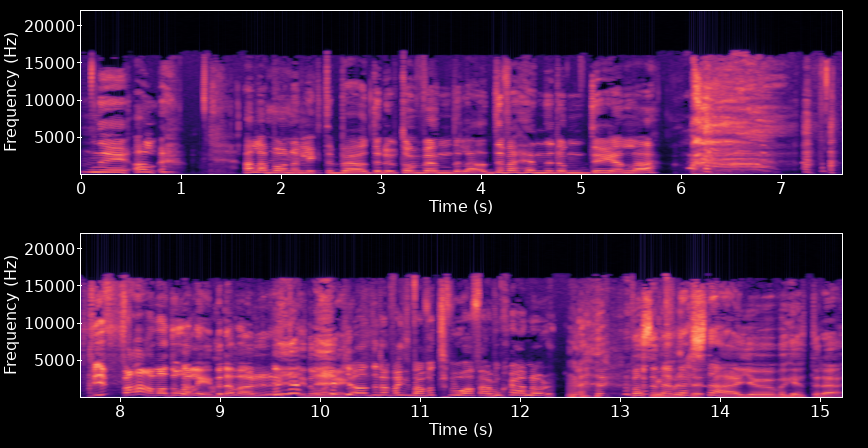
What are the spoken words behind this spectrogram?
Nej, all, alla barnen lekte bödel utom Vendela. Det var henne de dela. Fy fan vad dålig, det där var riktigt dålig. Ja, den har faktiskt bara fått två av fem stjärnor. Fast den Min här bästa är ju, vad heter det,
